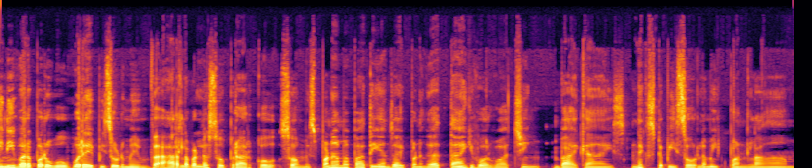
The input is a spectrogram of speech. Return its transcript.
இனி வரப்போகிற ஒவ்வொரு எபிசோடுமே வேறு லெவலில் சூப்பராக இருக்கும். ஸோ மிஸ் பண்ணாமல் பார்த்து என்ஜாய் பண்ணுங்கள் தேங்க்யூ ஃபார் வாட்சிங் பாய் கைஸ் நெக்ஸ்ட் எபிசோடில் மீட் பண்ணலாம்.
